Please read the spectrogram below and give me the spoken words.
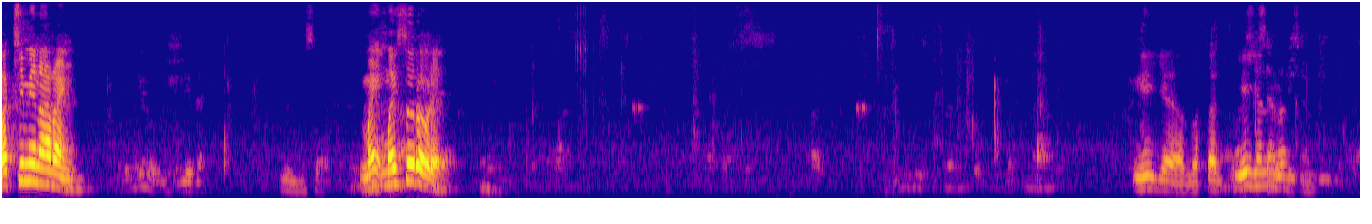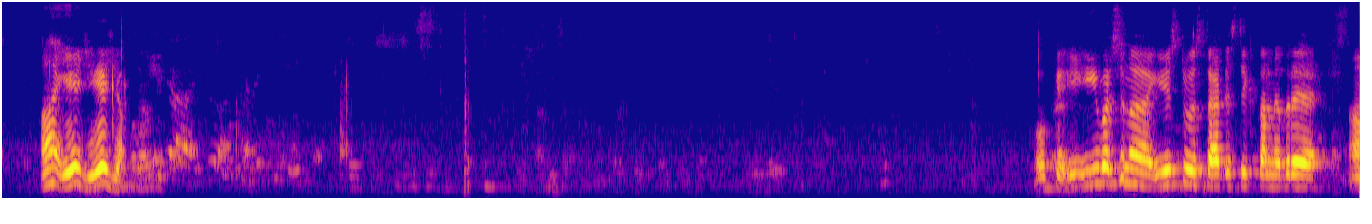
ಲಕ್ಷ್ಮೀನಾರಾಯಣ್. ಮೈ ಮೈಸೂರವರೇ. ಏಜ್ ಗೊತ್ತಾಗ್ ಏಜ್ ಹಾ ಏಜ್ ಏಜ್. ಓಕೆ ಈ ವರ್ಷನ ಎಷ್ಟು ಸ್ಟ್ಯಾಟಿಸ್ಟಿಕ್ ಆ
